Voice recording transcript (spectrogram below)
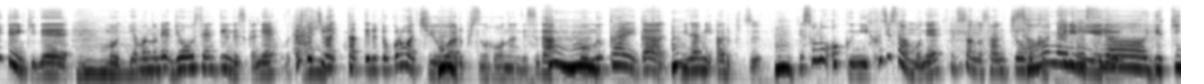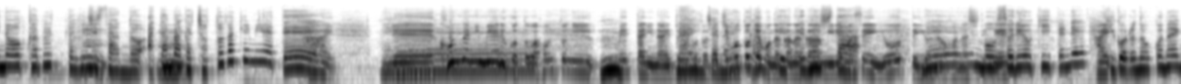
いい天気で、うんもう山のね稜線っていうんですかね。私たちは立ってるところは中央アルプスの方なんですが、うんうんもう向かいが南アルプス。うんでその奥に富士山もね、富士山の山頂もくっきり見える。よ雪のかぶった富士山の頭がちょっとだけ見えて、はい。ねこんなに見えることは本当にうんめったにないということで、ないん地元でもなかなか見れませんよっていうようなお話でね。もうそれを聞いてね、はい日頃の行いがいい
